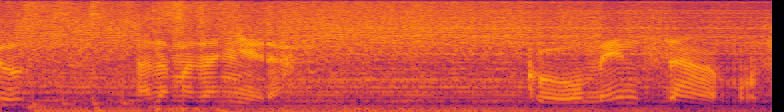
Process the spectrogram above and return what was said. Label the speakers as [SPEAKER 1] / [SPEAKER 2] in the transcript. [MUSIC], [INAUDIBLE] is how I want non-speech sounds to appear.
[SPEAKER 1] Bienvenidos a la Malañera. Comenzamos.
